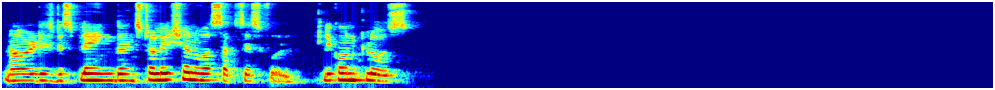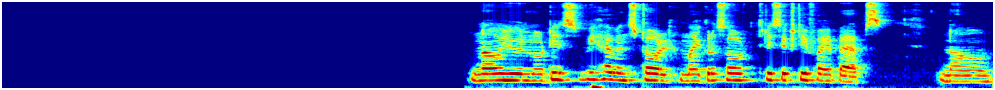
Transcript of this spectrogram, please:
Now it is displaying the installation was successful. Click on close Now you will notice we have installed Microsoft 365 apps. Now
